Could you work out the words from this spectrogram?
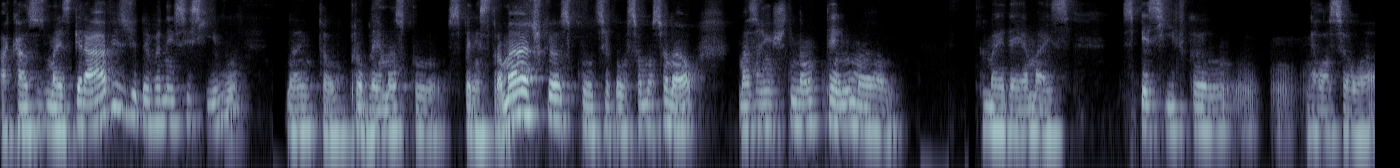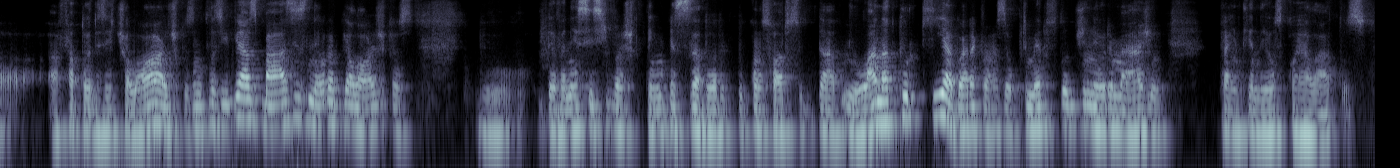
a casos mais graves de devaneio excessivo, né, então problemas com experiências traumáticas, com desregulação emocional, mas a gente não tem uma, uma ideia mais específica em, em relação a, a fatores etiológicos, inclusive as bases neurobiológicas do devaneio excessivo, acho que tem um pesquisador do consórcio da, lá na Turquia agora que vai fazer o primeiro estudo de neuroimagem para entender os correlatos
